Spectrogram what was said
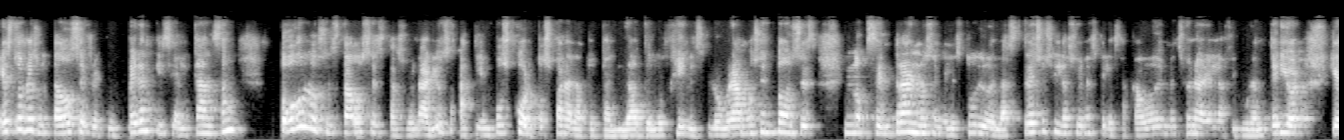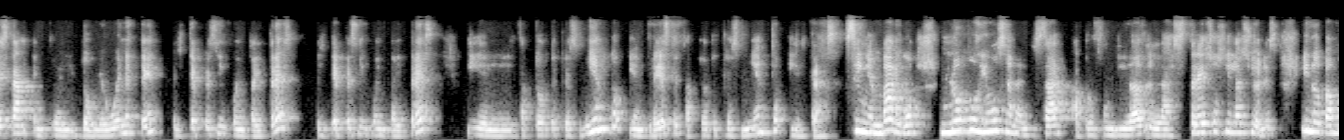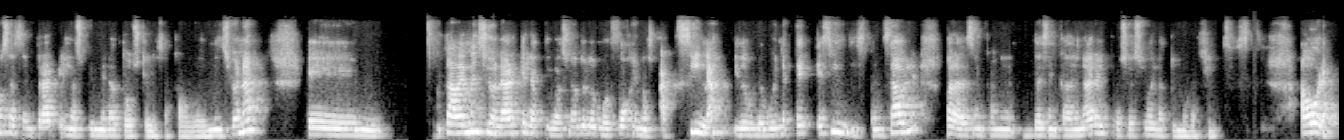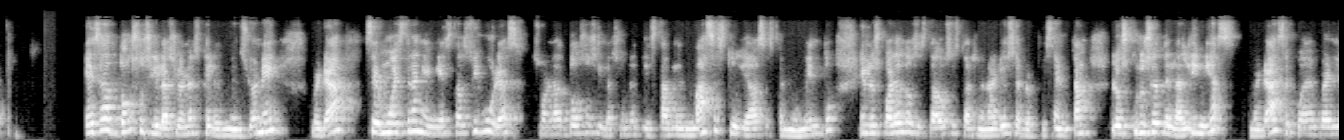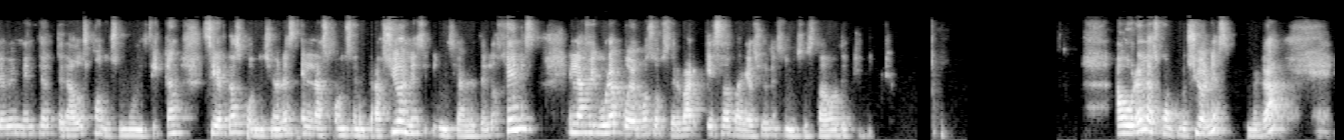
Estos resultados se recuperan y se alcanzan todos los estados estacionarios a tiempos cortos para la totalidad de los genes. Logramos entonces centrarnos en el estudio de las tres oscilaciones que les acabo de mencionar en la figura anterior, que están entre el WNT, el TP53, el TP53 y el factor de crecimiento, y entre este factor de crecimiento y el CRAS. Sin embargo, no pudimos analizar a profundidad las tres oscilaciones y nos vamos a centrar en las primeras dos que les acabo de mencionar. Eh, Cabe mencionar que la activación de los morfógenos axina y WNT es indispensable para desencadenar el proceso de la tumorogénesis. Ahora, esas dos oscilaciones que les mencioné, ¿verdad? Se muestran en estas figuras, son las dos oscilaciones diestables más estudiadas hasta el momento, en los cuales los estados estacionarios se representan los cruces de las líneas, ¿verdad? Se pueden ver levemente alterados cuando se modifican ciertas condiciones en las concentraciones iniciales de los genes. En la figura podemos observar esas variaciones en los estados de equilibrio. Ahora las conclusiones, ¿verdad?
